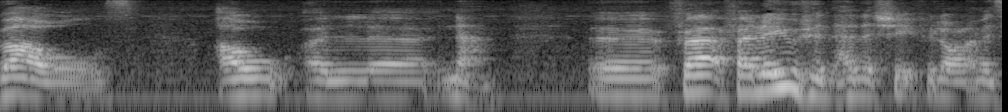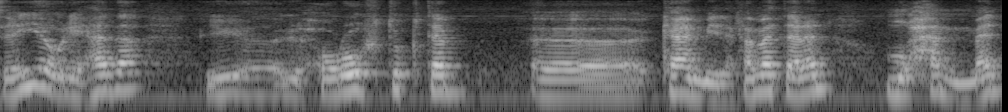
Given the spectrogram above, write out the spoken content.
vowels أو نعم. آه، فلا يوجد هذا الشيء في اللغة الأمازيغية ولهذا الحروف تكتب آه، كاملة. فمثلا محمد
